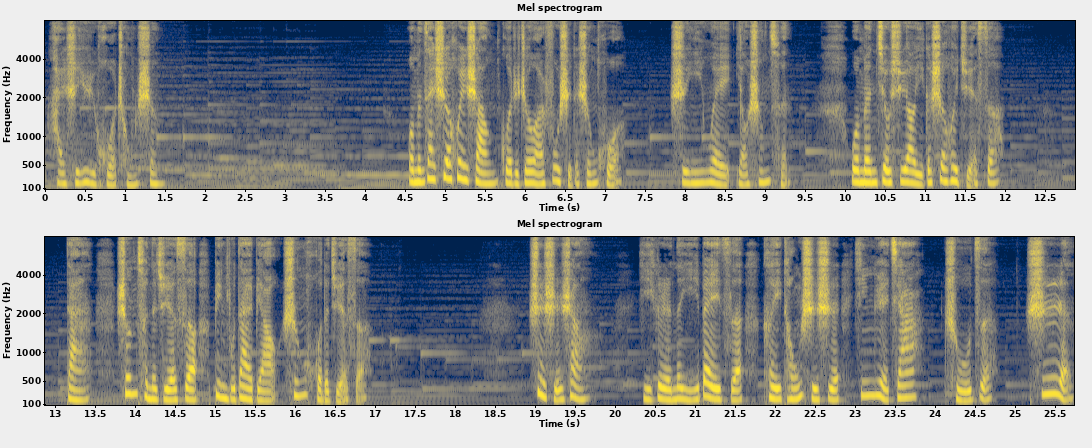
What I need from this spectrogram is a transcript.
还是浴火重生？我们在社会上过着周而复始的生活，是因为要生存，我们就需要一个社会角色。但生存的角色，并不代表生活的角色。事实上，一个人的一辈子可以同时是音乐家、厨子、诗人、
